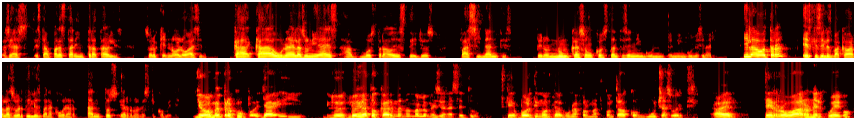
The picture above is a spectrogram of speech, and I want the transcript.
o sea, están para estar intratables, solo que no lo hacen. Cada, cada una de las unidades ha mostrado destellos fascinantes, pero nunca son constantes en ningún, en ningún escenario. Y la otra es que se les va a acabar la suerte y les van a cobrar tantos errores que cometen. Yo me preocupo, ya, y lo, iba a tocar, menos mal lo mencionaste tú. Es que Baltimore de alguna forma ha contado con mucha suerte. A ver, te robaron el juego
